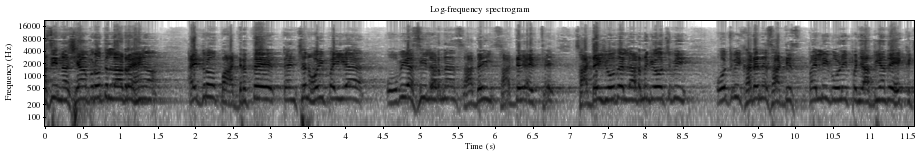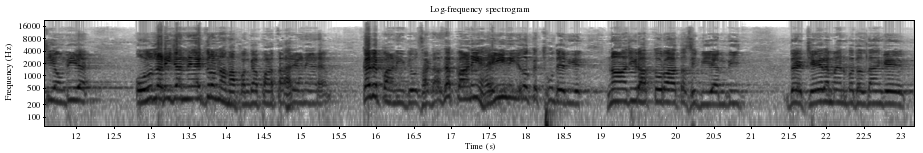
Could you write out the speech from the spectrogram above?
ਅਸੀਂ ਨਸ਼ਿਆਂ ਵਿਰੁੱਧ ਲੜ ਰਹੇ ਹਾਂ। ਇਧਰੋਂ ਬਾਰਡਰ ਤੇ ਟੈਨਸ਼ਨ ਹੋਈ ਪਈ ਹੈ। ਉਹ ਵੀ ਅਸੀਂ ਲੜਨਾ ਸਾਡੇ ਹੀ ਸਾਡੇ ਇੱਥੇ ਸਾਡੇ ਯੋਧੇ ਲੜਨਗੇ, ਉਹ ਚ ਵੀ ਉਹ ਚ ਵੀ ਖੜੇ ਨੇ। ਸਾਡੀ ਪਹਿਲੀ ਗੋਲੀ ਪੰਜਾਬੀਆਂ ਦੇ ਹਿੱਕ 'ਚ ਹੀ ਆਉਂਦੀ ਹੈ। ਉਦੋਂ ਲੜੀ ਜਾਂਦੇ ਇਧਰੋਂ ਨਵਾਂ ਪੰਗਾ ਪਾਤਾ ਹਰਿਆਣੇ ਵਾਲਿਆਂ ਨੂੰ। ਕਦੇ ਪਾਣੀ ਦਿਓ ਸਾਡਾ। ਅਸਾਂ ਪਾਣੀ ਹੈ ਹੀ ਨਹੀਂ। ਜਦੋਂ ਕਿੱਥੋਂ ਦੇ ਦਈਏ? ਨਾ ਜੀ, ਰਾਤੋਂ ਰਾਤ ਅਸੀਂ ਬੀਐਮਬੀ ਦੇ ਚੇਅਰਮੈਨ ਬਦਲ ਦਾਂਗੇ।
